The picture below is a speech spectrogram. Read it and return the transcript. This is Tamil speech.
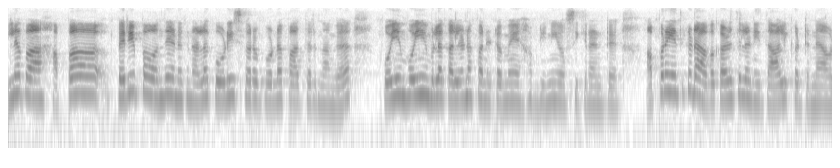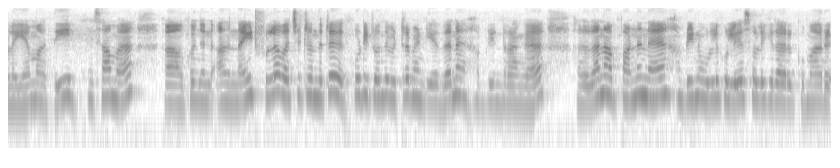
இல்லைப்பா அப்பா பெரியப்பா வந்து எனக்கு நல்ல கோடீஸ்வர பொண்ணை பார்த்துருந்தாங்க. போயும் போயும் இவ்வளோ கல்யாணம் பண்ணிட்டோமே அப்படின்னு யோசிக்கிறேன்ட்டு. அப்புறம் எதுக்குடா அவள் கழுத்தில் நீ தாலி கட்டுன? அவளை ஏமாற்றி பேசாமல் கொஞ்சம் அந்த நைட் ஃபுல்லாக வச்சுட்டு இருந்துட்டு கூட்டிகிட்டு வந்து விட்டுற வேண்டியது தானே அப்படின்றாங்க. அதை தான் நான் பண்ணினேன் அப்படின்னு உள்ளுக்குள்ளேயே சொல்லிக்கிறாரு குமார்.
